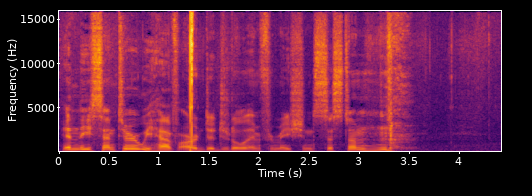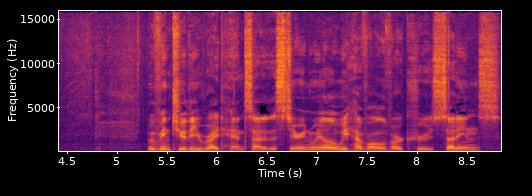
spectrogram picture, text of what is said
In the center, we have our digital information system. Moving to the right hand side of the steering wheel, we have all of our cruise settings,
